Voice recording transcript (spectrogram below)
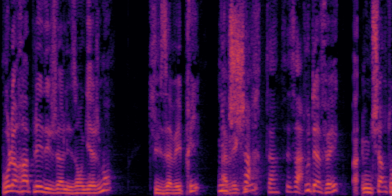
pour leur rappeler déjà les engagements qu'ils avaient pris. Une charte, hein, c'est ça Tout à fait. Une charte,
